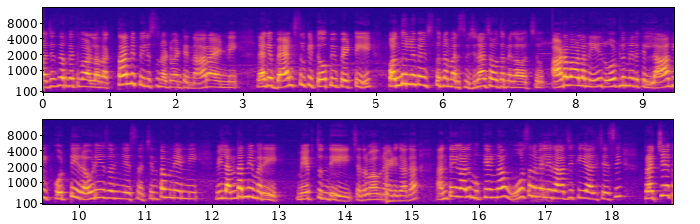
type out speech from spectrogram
మధ్యతరగతి వాళ్ళ రక్తాన్ని పీలుస్తున్నటువంటి నారాయణ్ని అలాగే బ్యాంక్స్లకి టోపీ పెట్టి పందుల్ని పెంచుతున్న మరి సుజనా చౌదరిని కావచ్చు. ఆడవాళ్ళని రోడ్ల మీదకి లాగి కొట్టి రౌడీజం చేసిన చింతమనేని వీళ్ళందరినీ మరి మేపుతుంది చంద్రబాబు నాయుడు కదా. అంతేకాదు ముఖ్యంగా ఊసరవేలి రాజకీయాలు చేసి ప్రత్యేక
